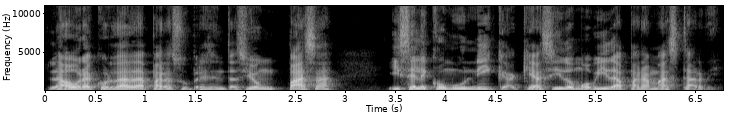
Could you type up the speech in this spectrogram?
La hora acordada para su presentación pasa y se le comunica que ha sido movida para más tarde.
